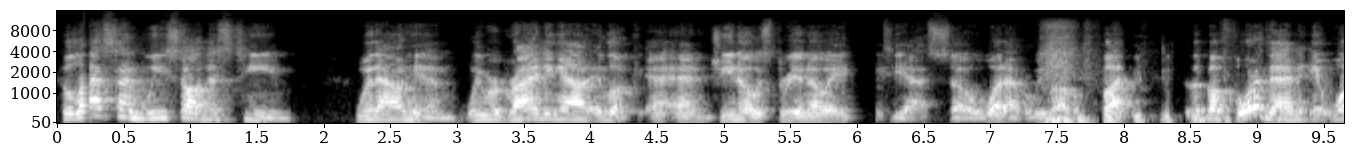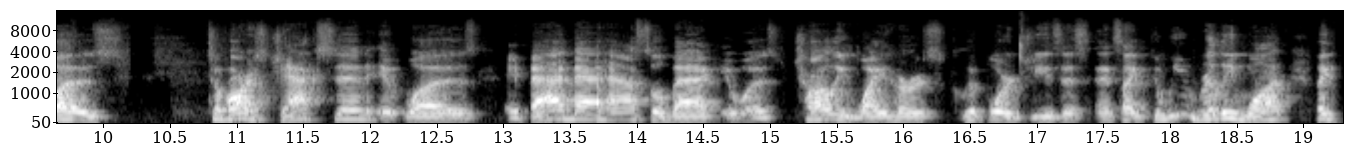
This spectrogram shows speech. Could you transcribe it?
the last time we saw this team without him, we were grinding out. And look, a- and Gino is three and zero ATS, so whatever, we love him. But before then, it was Tarvaris Jackson. It was a bad Matt Hasselbeck. It was Charlie Whitehurst, clipboard Jesus, and it's like, do we really want like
